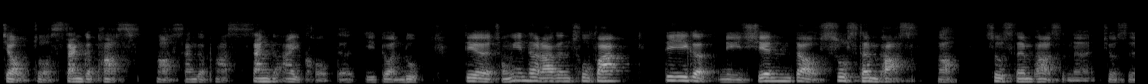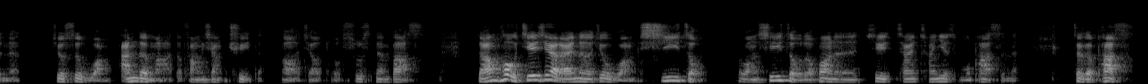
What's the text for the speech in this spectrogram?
叫做三个 pass 啊，三个 pass，三个隘口的一段路。第二，从因特拉根出发，第一个你先到 s u s t e n Pass 啊 s u s t e n Pass 呢就是呢。就是往安德玛的方向去的啊，叫做 s u s t e n Pass。然后接下来呢，就往西走，往西走的话呢，去穿穿越什么 Pass 呢？这个 Pass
